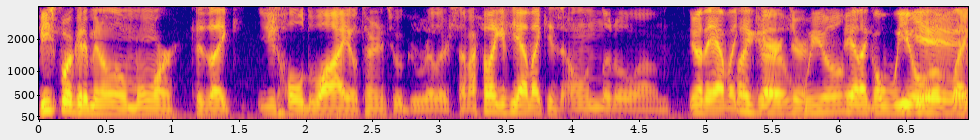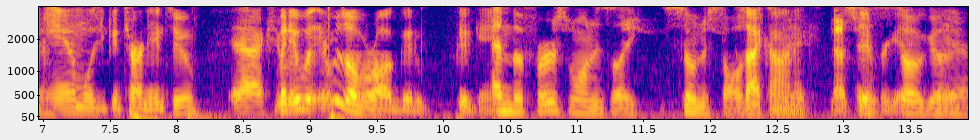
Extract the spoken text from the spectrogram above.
Beast Boy could have been a little more because like you just hold Y, you'll turn into a gorilla or something. I feel like if he had like his own little um, you know, they have like, Like a character wheel? yeah, like a wheel of like animals you can turn into. Yeah, actually. But it was it was overall a good good game. And the first one is like so nostalgic. it's iconic. That's Can't It's so good. Yeah,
